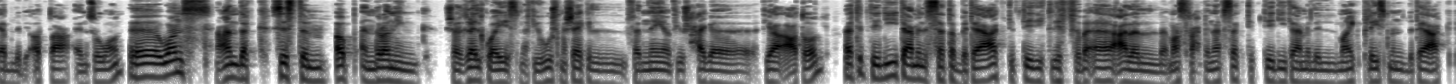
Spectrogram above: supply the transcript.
كابل بيقطع and so on once عندك system up and running شغال كويس ما فيهوش مشاكل فنية ما فيهوش حاجة فيها أعطال هتبتدي تعمل ال setup بتاعك تبتدي تلف بقى على المسرح بنفسك تبتدي تعمل ال mic placement بتاعك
